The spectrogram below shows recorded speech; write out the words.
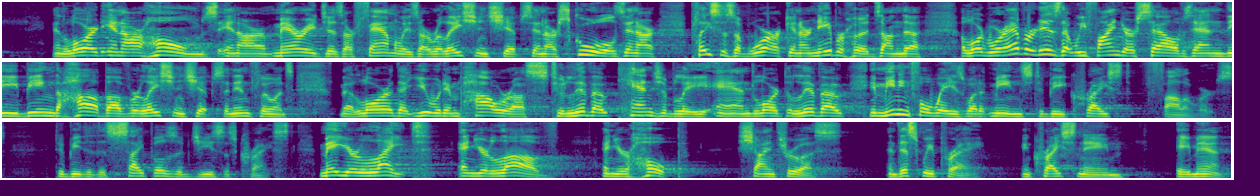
And Lord, in our homes, in our marriages, our families, our relationships, in our schools, in our places of work, in our neighborhoods, on the Lord, wherever it is that we find ourselves and the being the hub of relationships and influence, that Lord, that you would empower us to live out tangibly and Lord, to live out in meaningful ways what it means to be Christ followers, to be the disciples of Jesus Christ. May your light and your love and your hope shine through us. And this we pray. In Christ's name, amen.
